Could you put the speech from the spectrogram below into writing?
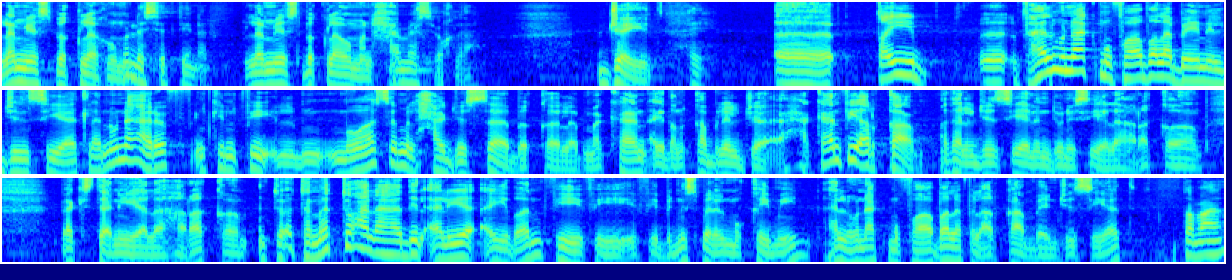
لم يسبق لهم. كل ال ألف. لم يسبق لهم الحج. لم يسبق لهم جيد. آه طيب هل هناك مفاضلة بين الجنسيات؟ لأنه نعرف يمكن في مواسم الحج السابقة لما كان أيضا قبل الجائحة كان في أرقام مثلا الجنسية الإندونيسية لها رقم باكستانية لها رقم أنتم اعتمدتوا على هذه الآلية أيضا في, في, في بالنسبة للمقيمين هل هناك مفاضلة في الأرقام بين الجنسيات؟ طبعا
